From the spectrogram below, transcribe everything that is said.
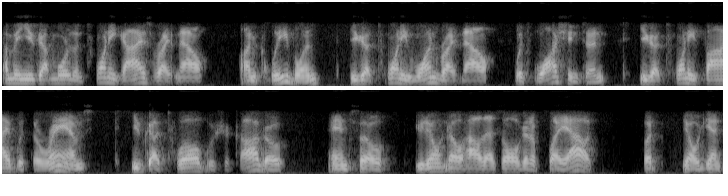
I mean, you got more than 20 guys right now on Cleveland. You got 21 right now with Washington. You got 25 with the Rams. You've got 12 with Chicago. And so you don't know how that's all going to play out. But, you know, again,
